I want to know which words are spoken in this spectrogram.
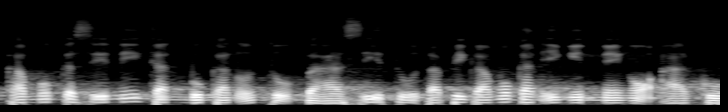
Kamu ke sini kan bukan untuk bahas itu tapi kamu kan ingin nengok aku.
